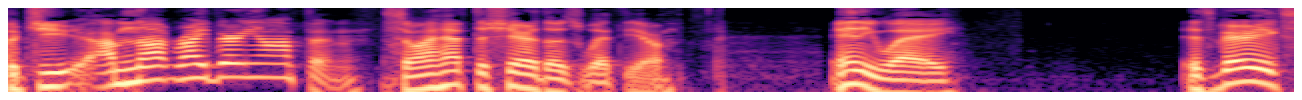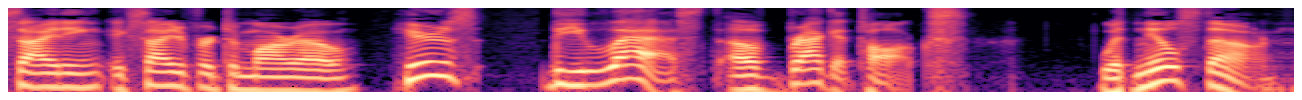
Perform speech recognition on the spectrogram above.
But you, I'm not right very often, so I have to share those with you. Anyway, it's very exciting. Excited for tomorrow. Here's the last of bracket talks with Neal Stone.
